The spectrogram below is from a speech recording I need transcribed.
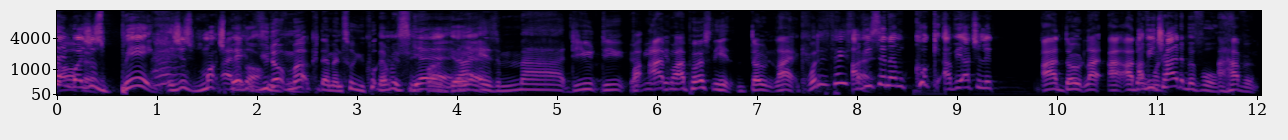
the same, but it's just big. It's just much Like, bigger. You don't murk them until you cook. Let them. me see if I Yeah, get That yeah. is mad. Do you do you? But have you I, given- I personally don't like. what does it taste like? Have like? you seen them cook? Have you actually? I don't like. I, I don't. Have you want- tried it before? I haven't.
